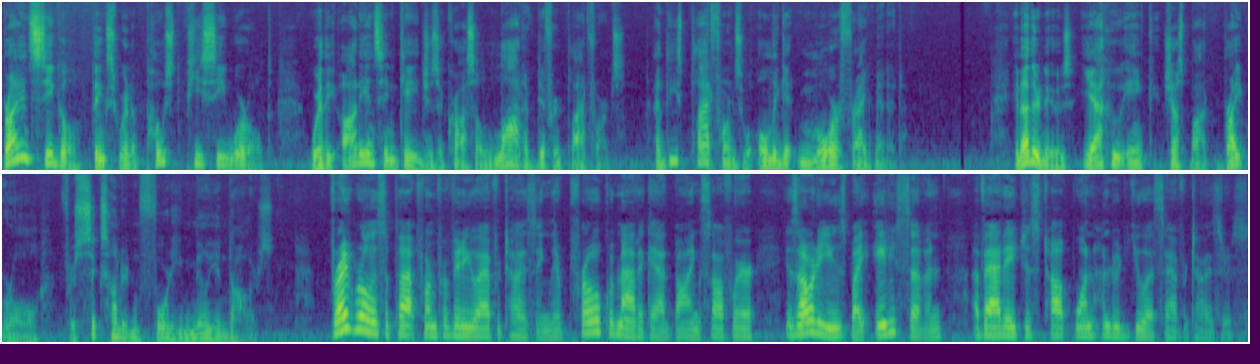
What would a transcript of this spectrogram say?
Brian Siegel thinks we're in a post-PC world where the audience engages across a lot of different platforms, and these platforms will only get more fragmented. In other news, Yahoo Inc. just bought Brightroll for $640 million. Brightroll is a platform for video advertising. Their programmatic ad buying software is already used by 87 of Ad Age's top 100 U.S. advertisers.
